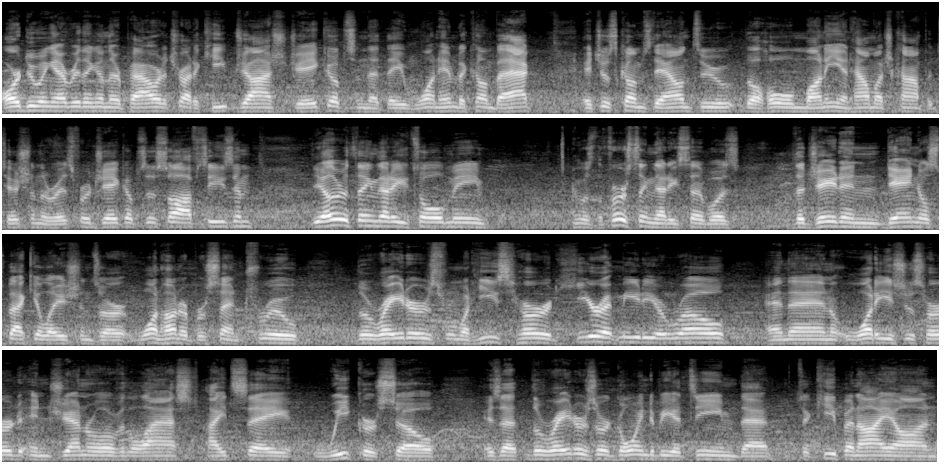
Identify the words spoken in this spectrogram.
are doing everything in their power to try to keep Josh Jacobs and that they want him to come back. It just comes down to the whole money and how much competition there is for Jacobs this offseason. The other thing that he told me, it was the first thing that he said was the Jayden Daniels speculations are 100% true. The Raiders, from what he's heard here at Media Row, and then what he's just heard in general over the last, I'd say, week or so, is that the Raiders are going to be a team that to keep an eye on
